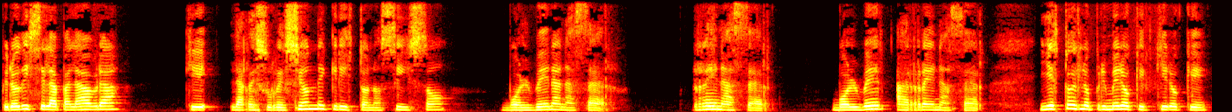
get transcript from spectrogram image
Pero dice la palabra que la resurrección de Cristo nos hizo volver a nacer, renacer, volver a renacer. Y esto es lo primero que quiero que,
